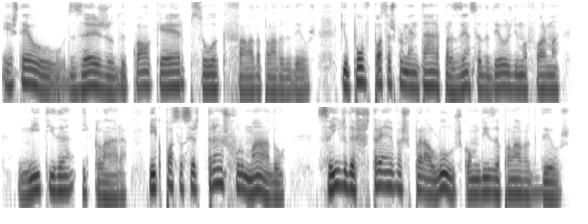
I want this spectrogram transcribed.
Este é o desejo de qualquer pessoa que fala da palavra de Deus. Que o povo possa experimentar a presença de Deus de uma forma nítida e clara. E que possa ser transformado sair das trevas para a luz, como diz a palavra de Deus,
